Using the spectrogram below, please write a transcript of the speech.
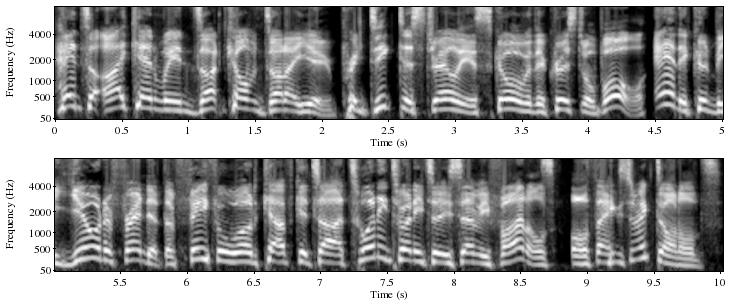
Head to iCanWin.com.au, predict Australia's score with a crystal ball, and it could be you and a friend at the FIFA World Cup Qatar 2022 semi finals, all thanks to McDonald's.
